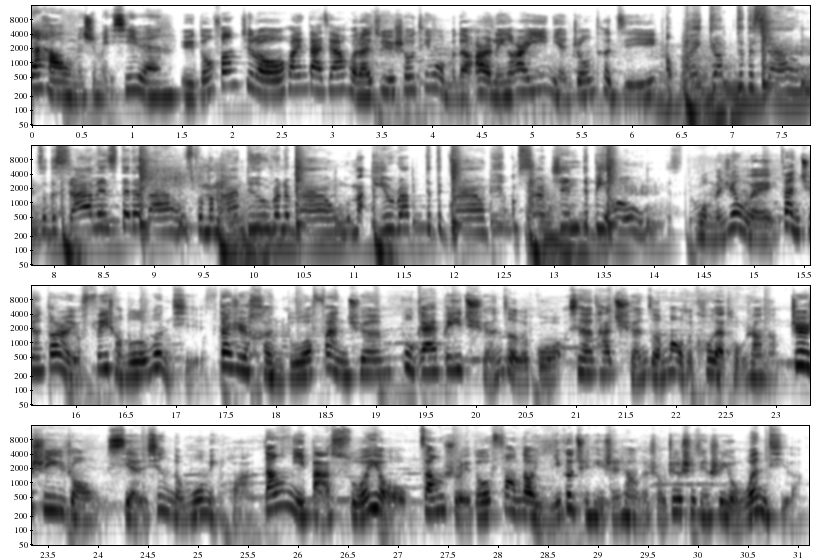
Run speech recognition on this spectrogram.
大家好，我们是美西园与东方巨龙，欢迎大家回来继续收听我们的二零二一年中特辑。我们认为饭圈当然有非常多的问题，但是很多饭圈不该背全责的锅，现在他全责帽子扣在头上呢，这是一种显性的污名化。当你把所有脏水都放到一个群体身上的时候，这个。事情是有问题的。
